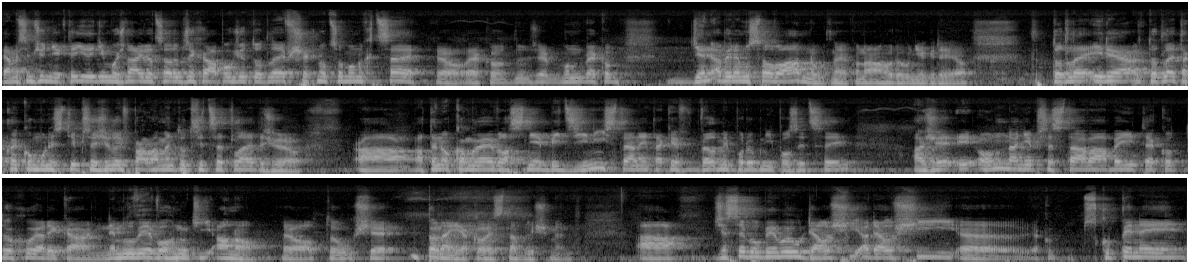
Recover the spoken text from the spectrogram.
Já myslím, že někteří lidi možná i docela dobře chápou, že tohle je všechno, co on chce. Jo, jako, že on jako, jen aby nemusel vládnout, ne jako náhodou někdy. Jo. Tohle, idea, tohle takhle komunisti přežili v parlamentu 30 let. Že jo. A, a ten Okamura je vlastně být z jiné strany, tak je v velmi podobné pozici a že i on na ně přestává být jako trochu radikální. Nemluvě o hnutí ano, jo, to už je úplný jako establishment. A že se objevují další a další uh, jako skupiny,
